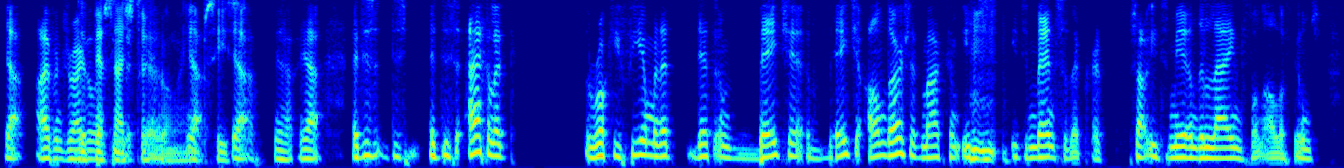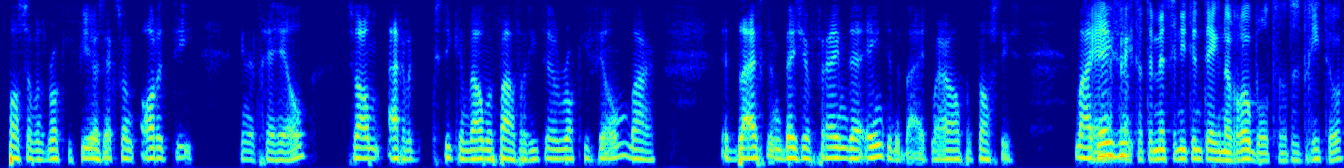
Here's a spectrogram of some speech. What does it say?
Ja, Ivan Drago. de personages eh, terugkomen. Ja, precies. Ja, ja, ja. Het, is, het, is, het is eigenlijk Rocky 4, maar net, net een, beetje, een beetje anders. Het maakt hem iets, iets menselijker. Zou iets meer in de lijn van alle films passen. Want Rocky 4 is echt zo'n oddity in het geheel. Het is wel eigenlijk stiekem wel mijn favoriete Rocky film. Maar het blijft een beetje een vreemde eend in de bijt. Maar wel fantastisch. Maar Ja, deze... vecht er tenminste niet in tegen een robot. Dat is drie, toch?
